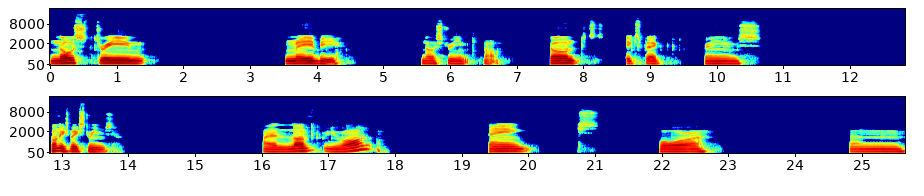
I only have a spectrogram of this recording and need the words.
No stream. Maybe. No stream. No. Don't expect streams. Don't expect streams. I love you all. Thanks for um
